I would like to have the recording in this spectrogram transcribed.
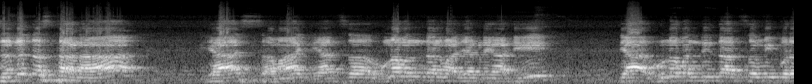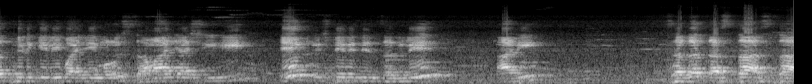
जगत असताना या समाज याचं ऋणबंधन माझ्याकडे आहे. त्या ऋणबंधिताचं मी परतफेड केली पाहिजे म्हणून समाजाशीही एक निष्ठेने ते जगले आणि जगत असता असता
